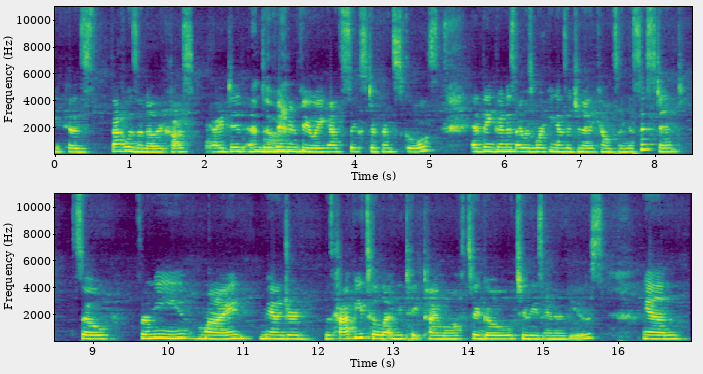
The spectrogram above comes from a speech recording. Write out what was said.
because that was another cost. I did end up interviewing at six different schools. And thank goodness I was working as a genetic counseling assistant. So for me, my manager was happy to let me take time off to go to these interviews. And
